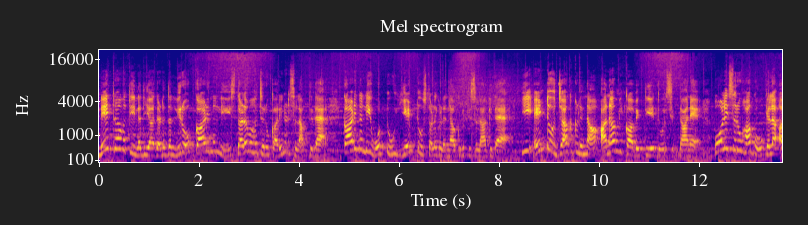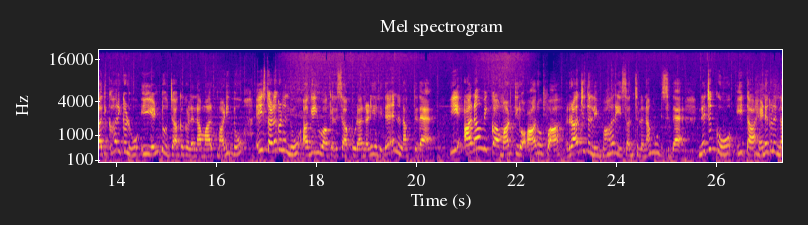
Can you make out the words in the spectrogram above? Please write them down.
ನೇತ್ರಾವತಿ ನದಿಯ ದಡದಲ್ಲಿರೋ ಕಾಡಿನಲ್ಲಿ ಸ್ಥಳ ಮಹಜರು ಕಾರ್ಯ ನಡೆಸಲಾಗ್ತಿದೆ. ಕಾಡಿನಲ್ಲಿ ಒಟ್ಟು ಎಂಟು ಸ್ಥಳಗಳನ್ನು ಗುರುತಿಸಲಾಗಿದೆ. ಈ ಎಂಟು ಜಾಗಗಳನ್ನ ಅನಾಮಿಕ ವ್ಯಕ್ತಿಯೇ ತೋರಿಸಿದ್ದಾನೆ. ಪೊಲೀಸರು ಹಾಗೂ ಕೆಲ ಅಧಿಕಾರಿಗಳು ಈ ಎಂಟು ಜಾಗಗಳನ್ನು ಮಾರ್ಕ್ ಮಾಡಿದ್ದು, ಈ ಸ್ಥಳಗಳನ್ನು ಅಗೆಯುವ ಕೆಲಸ ಕೂಡ ನಡೆಯಲಿದೆ ಎನ್ನಲಾಗ್ತಿದೆ. ಈ ಅನಾಮಿಕ ಮಾಡ್ತಿರೋ ಆರೋಪ ರಾಜ್ಯದಲ್ಲಿ ಭಾರಿ ಸಂಚಲನ ಮೂಡಿಸಿದೆ. ನಿಜಕ್ಕೂ ಈತ ಹೆಣಗಳನ್ನ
